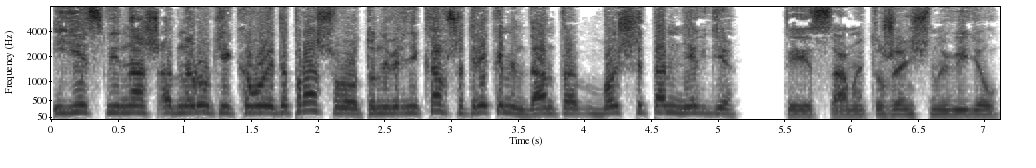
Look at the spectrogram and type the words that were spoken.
«И если наш однорукий кого и допрашивал, то наверняка в шатре коменданта. Больше там негде». «Ты сам эту женщину видел?»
